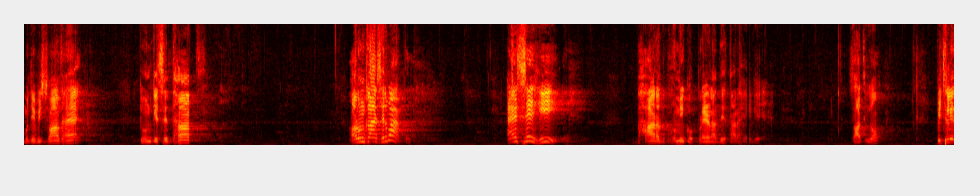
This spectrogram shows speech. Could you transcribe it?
मुझे विश्वास है कि उनके सिद्धांत और उनका आशीर्वाद ऐसे ही भारत भूमि को प्रेरणा देता रहेंगे। साथियों, पिछले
